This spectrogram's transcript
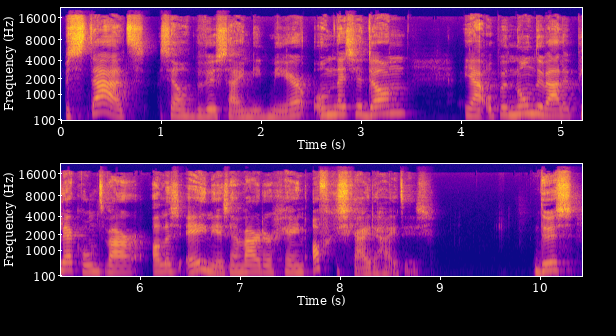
bestaat zelfbewustzijn niet meer, omdat je dan ja, op een non-duale plek komt waar alles één is en waar er geen afgescheidenheid is. Dus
